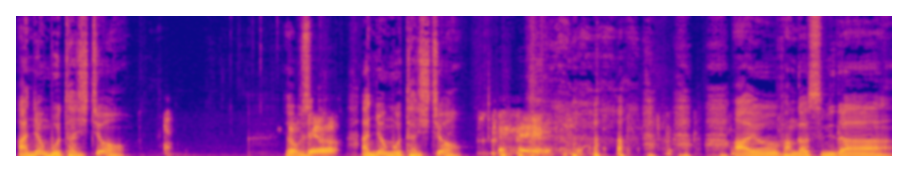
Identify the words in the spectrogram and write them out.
안녕 못 하시죠? 여보세요? 안녕 못 하시죠? 네. 아유, 반갑습니다. 아,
